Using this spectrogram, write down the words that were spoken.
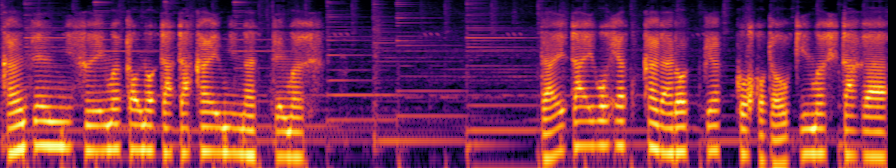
完全に睡魔との戦いになってます。だいたい500から600個ほど置きましたが、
